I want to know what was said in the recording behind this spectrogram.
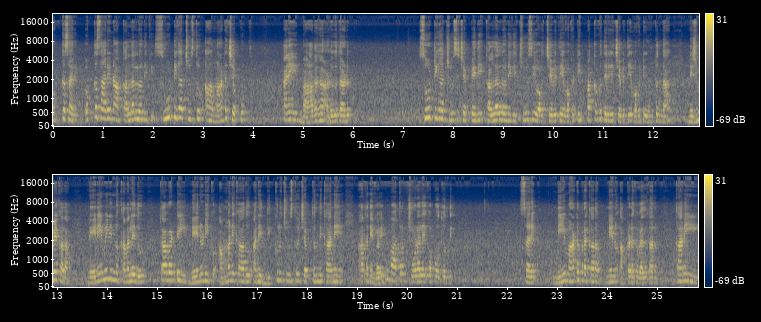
ఒక్కసారి ఒక్కసారి నా కళ్ళల్లోనికి సూటిగా చూస్తూ ఆ మాట చెప్పు అని బాధగా అడుగుతాడు. సూటిగా చూసి చెప్పేది కళ్ళల్లోనికి చూసి ఒక- చెబితే ఒకటి పక్కకు తిరిగి చెబితే ఒకటి ఉంటుందా? నిజమే కదా. నేనేమీ నిన్ను కనలేదు. కాబట్టి నేను నీకు అమ్మని కాదు అని దిక్కులు చూస్తూ చెప్తుంది కానీ అతని వైపు మాత్రం చూడలేకపోతుంది. సరే నీ మాట ప్రకారం నేను అక్కడికి వెళ్తాను. కానీ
